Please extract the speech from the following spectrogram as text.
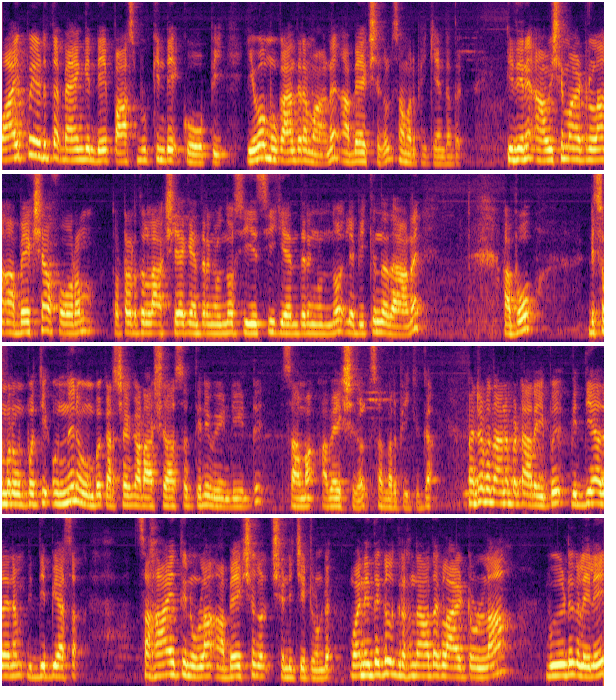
വായ്പ എടുത്ത ബാങ്കിന്റെ പാസ്ബുക്കിന്റെ കോപ്പി ഇവ മുഖാന്തരമാണ് അപേക്ഷകൾ സമർപ്പിക്കേണ്ടത്. ഇതിന് ആവശ്യമായിട്ടുള്ള അപേക്ഷാ ഫോറം തൊട്ടടുത്തുള്ള അക്ഷയ കേന്ദ്രങ്ങളിൽ നിന്നോ സി എസ് സി കേന്ദ്രങ്ങളിൽ നിന്നോ ലഭിക്കുന്നതാണ്. അപ്പോൾ ഡിസംബർ മുപ്പത്തി ഒന്നിന് മുമ്പ് കർഷക കടാശ്വാസത്തിന് വേണ്ടിയിട്ട് സമ അപേക്ഷകൾ സമർപ്പിക്കുക. മറ്റൊരു പ്രധാനപ്പെട്ട അറിയിപ്പ് വിദ്യാധനം വിദ്യാഭ്യാസ സഹായത്തിനുള്ള അപേക്ഷകൾ ക്ഷണിച്ചിട്ടുണ്ട്. വനിതകൾ ഗൃഹനാഥകളായിട്ടുള്ള വീടുകളിലെ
